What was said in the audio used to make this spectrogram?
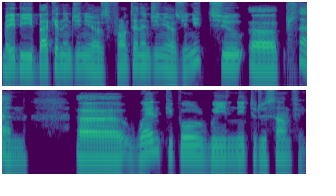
maybe backend engineers, front-end engineers. You need to uh, plan uh, when people will need to do something.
